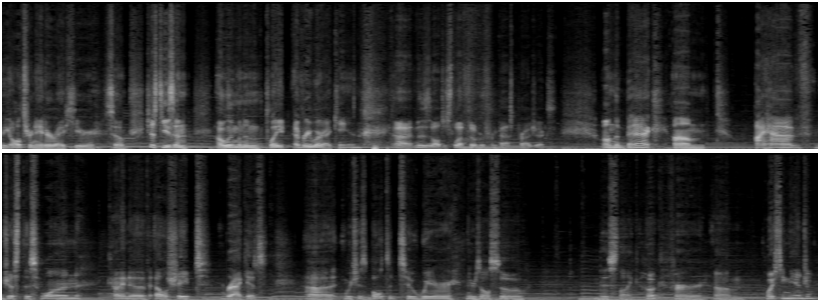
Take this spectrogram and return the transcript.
the alternator right here. So just using aluminum plate everywhere I can. Uh, this is all just left over from past projects. On the back, um, I have just this one kind of L-shaped bracket, uh, which is bolted to where there's also this like hook for um, hoisting the engine.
